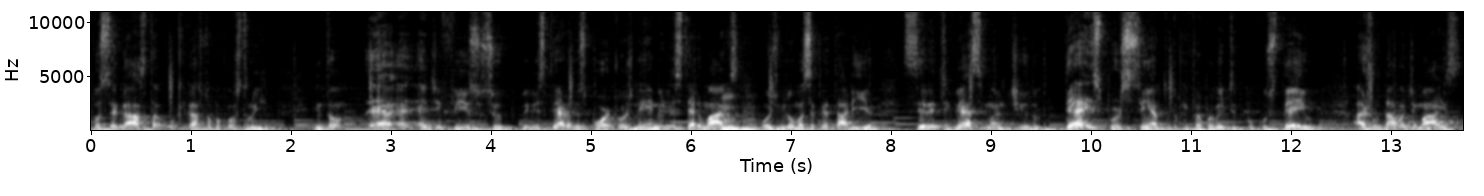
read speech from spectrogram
você gasta o que gastou para construir. Então é, é- é difícil. Se o Ministério do Esporte, hoje nem é ministério mais, hoje virou uma secretaria, se ele tivesse mantido 10% do que foi prometido para o custeio, ajudava demais.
